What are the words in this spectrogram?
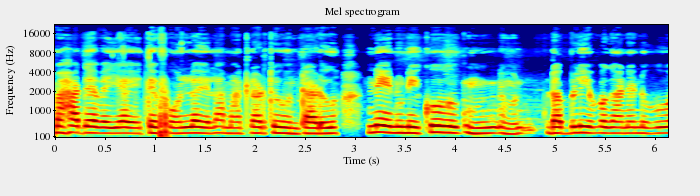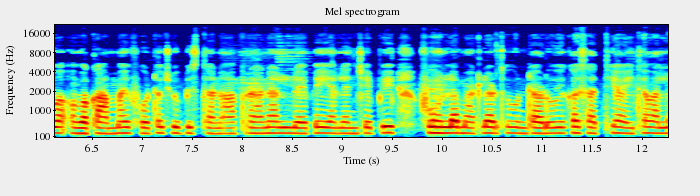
మహాదేవయ్య అయితే ఫోన్లో ఇలా మాట్లాడుతూ ఉంటాడు నేను నీకు డబ్బులు ఇవ్వగానే నువ్వు ఒక అమ్మాయి ఫోటో చూపిస్తాను ఆ ప్రాణాలు లేపేయాలని చెప్పి ఫోన్లో మాట్లాడుతూ ఉంటాడు. ఇక సత్య అయితే వాళ్ళ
